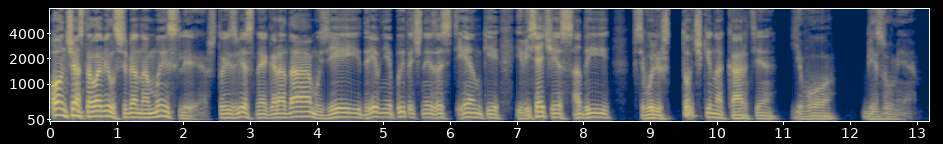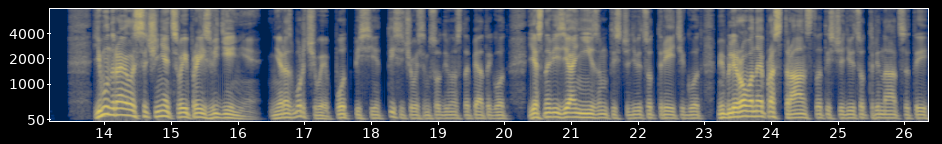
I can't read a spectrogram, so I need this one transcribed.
Он часто ловил себя на мысли, что известные города, музеи, древние пыточные застенки и висячие сады — всего лишь точки на карте его безумия. Ему нравилось сочинять свои произведения, неразборчивые подписи, 1895 год, ясновизионизм, 1903 год, меблированное пространство, 1913,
